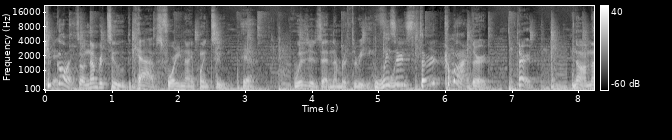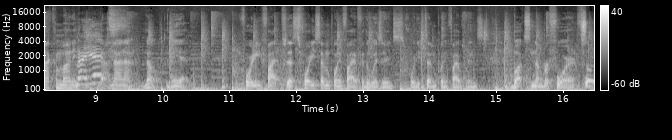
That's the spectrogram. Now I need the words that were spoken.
Keep Okay, going. So number two, the Cavs, 49.2. yeah. Wizards at number three. Wizards 40 third? Come on. Third. Third. No, I'm not combining. Not yet? No, no, no, no, not yet. 45. So that's 47.5 for the Wizards. 47.5 wins. Bucks number four. So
